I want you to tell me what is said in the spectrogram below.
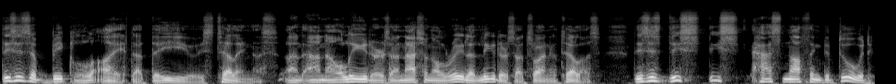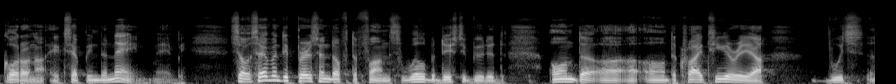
this is a big lie that the EU is telling us, and, and our leaders, our national leaders, are trying to tell us. This is this this has nothing to do with Corona except in the name, maybe. So 70% of the funds will be distributed on the uh, uh, on the criteria which uh,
